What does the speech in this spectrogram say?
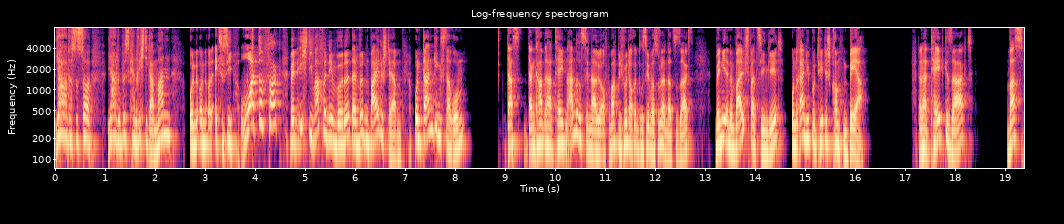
ja, das ist so, ja, du bist kein richtiger Mann. Und, und, und XQC, what the fuck? Wenn ich die Waffe nehmen würde, dann würden beide sterben. Und dann ging es darum, dass, dann kam, hat Tate ein anderes Szenario aufgemacht. Mich würde auch interessieren, was du dann dazu sagst. Wenn ihr in einem Wald spazieren geht und rein hypothetisch kommt ein Bär, dann hat Tate gesagt, was,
